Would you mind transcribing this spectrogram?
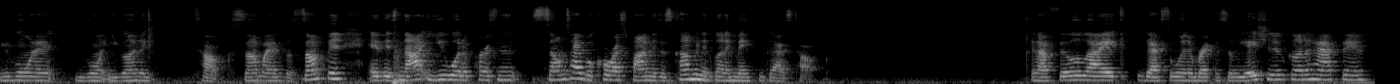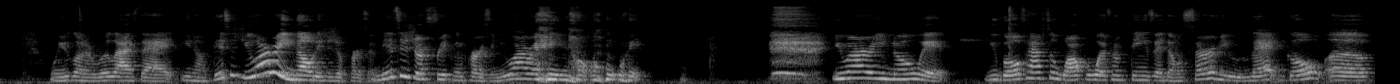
you're going you're going you're going to talk somebody something if it's not you or the person some type of correspondence is coming is going to make you guys talk and i feel like that's when the reconciliation is going to happen when you're going to realize that, you know, this is, you already know this is your person. This is your freaking person. You already know it. you already know it. You both have to walk away from things that don't serve you. Let go of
